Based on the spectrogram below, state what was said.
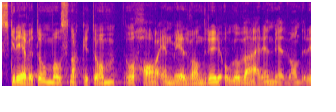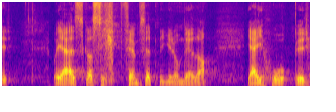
skrevet om og snakket om å ha en medvandrer og å være en medvandrer. Og jeg skal si fem setninger om det da. Jeg håper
